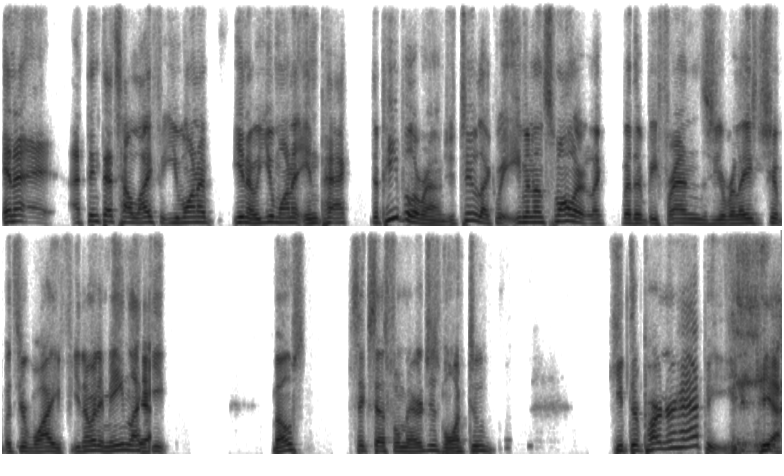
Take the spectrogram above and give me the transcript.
and I, I think that's how life. You want to, you know, you want to impact the people around you too. Like even on smaller, like whether it be friends, your relationship with your wife. You know what I mean? Like yeah. you, most successful marriages want to keep their partner happy. Yeah,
